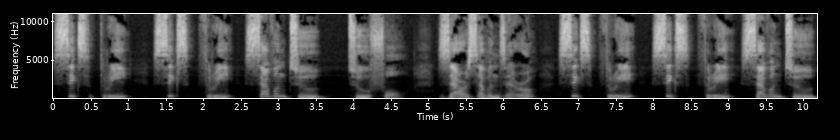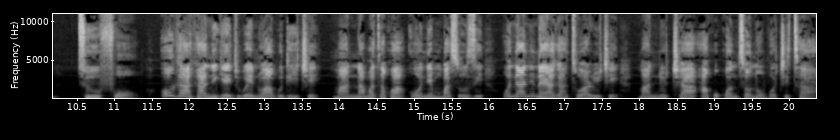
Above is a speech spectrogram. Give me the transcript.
6363 7224 070 6363 7224 oge a ka anyị ga-eji wee nụọ abụ dị iche ma nabatakwa onye mgbasa ozi onye anyị na ya ga-atụgharị iche ma nyochaa akwụkwọ nsọ n'ụbọchị taa.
